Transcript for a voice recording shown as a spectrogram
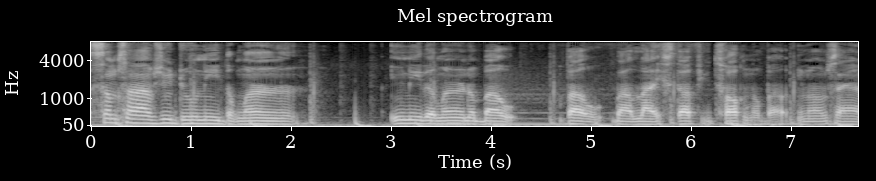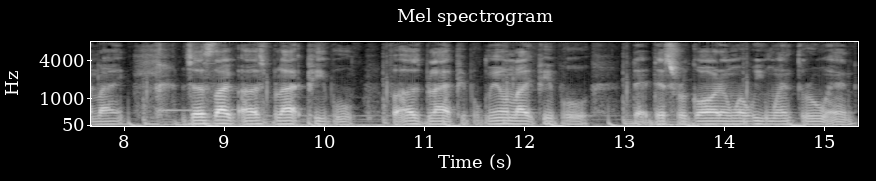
sometimes you do need to learn. You need to learn about about about like stuff you talking about. You know what I'm saying? Like just like us black people, for us black people, we don't like people that disregarding what we went through and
